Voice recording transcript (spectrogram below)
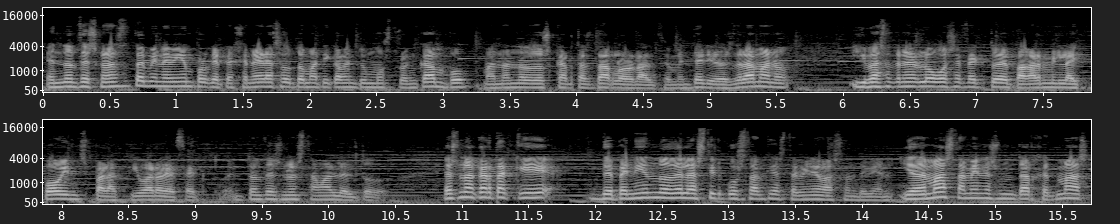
Entonces con esto te viene bien porque te generas automáticamente un monstruo en campo, mandando dos cartas Darlord al cementerio desde la mano, y vas a tener luego ese efecto de pagar mil life points para activar el efecto. Entonces no está mal del todo. Es una carta que, dependiendo de las circunstancias, te viene bastante bien. Y además también es un target más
